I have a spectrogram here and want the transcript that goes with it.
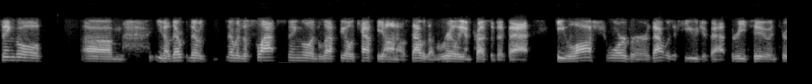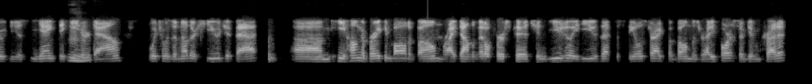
single um, you know, there there was there was a slap single in left field Castellanos. That was a really impressive at bat. He lost Schwarber. That was a huge at bat, three two, and threw it and just yanked the heater mm-hmm. down, which was another huge at bat. Um, he hung a breaking ball to Bohm right down the middle first pitch, and usually he used that to steal a strike, but Bohm was ready for it, so give him credit.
